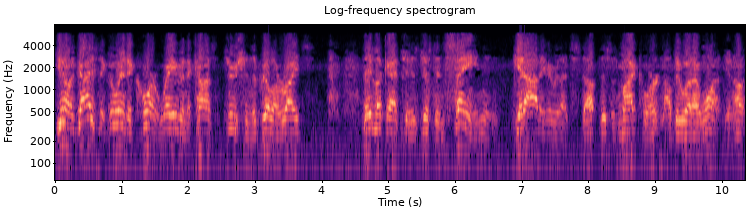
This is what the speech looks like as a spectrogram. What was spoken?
you know, guys that go into court waving the Constitution, the Bill of Rights, they look at you as just insane and get out of here with that stuff. This is my court, and I'll do what I want. You know.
